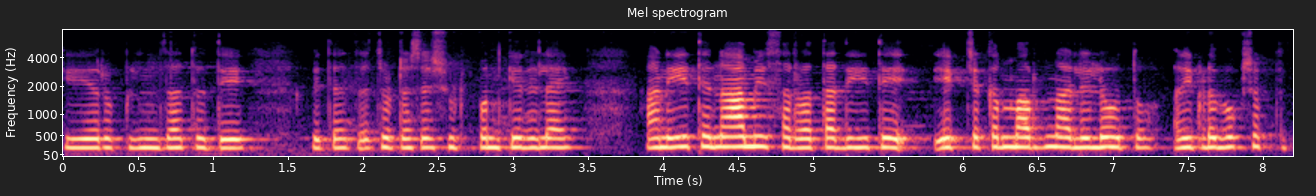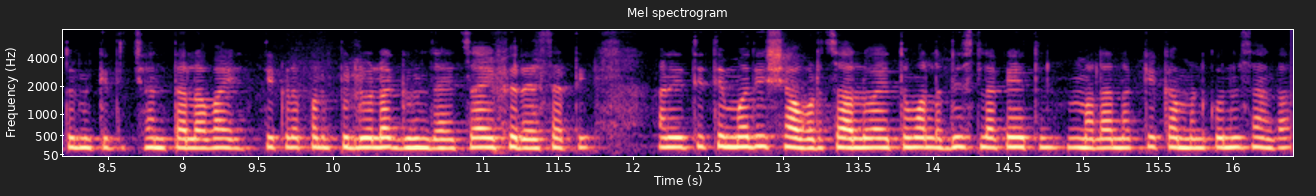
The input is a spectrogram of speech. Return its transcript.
की एरोप्लेन जात होते. मी त्याचा छोटासा शूट पण केलेला आहे. आणि इथे ना आम्ही सर्वात आधी इथे एक चक्कर मारून आलेलो होतो. आणि इकडे बघू शकता तुम्ही किती छान तलाव आहे. तिकडे पण पिल्लूला घेऊन जायचं आहे फिरायसाठी. आणि तिथे मध्ये शावर चालू आहे. तुम्हाला दिसला का इथून? मला नक्की कमेंट करून सांगा.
